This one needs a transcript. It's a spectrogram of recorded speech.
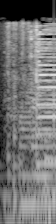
Bye.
